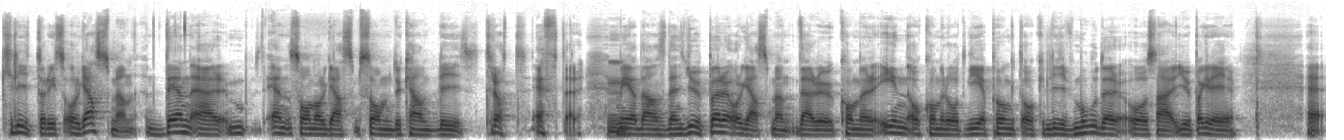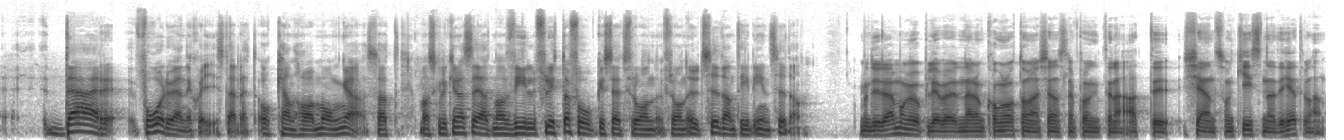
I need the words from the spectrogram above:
klitorisorgasmen, den är en sån orgasm som du kan bli trött efter. Medan den djupare orgasmen där du kommer in och kommer åt G-punkt och livmoder och så här djupa grejer. eh, Där får du energi istället och kan ha många. Så att man skulle kunna säga att man vill flytta fokuset från, från utsidan till insidan. Men det är där många upplever när de kommer åt de här känsliga punkterna att det känns som kissnödighet ibland.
